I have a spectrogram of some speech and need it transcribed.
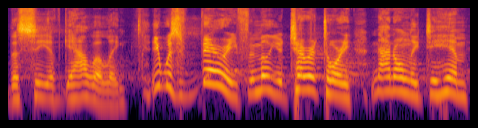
the Sea of Galilee. It was very familiar territory, not only to him,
